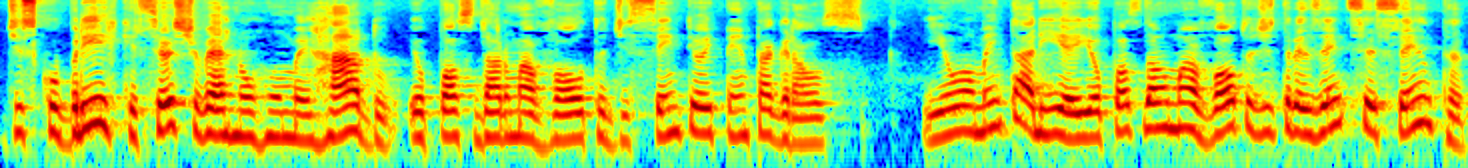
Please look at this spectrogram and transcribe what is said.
Descobrir que se eu estiver no rumo errado, eu posso dar uma volta de 180 graus. E eu aumentaria, e eu posso dar uma volta de 360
